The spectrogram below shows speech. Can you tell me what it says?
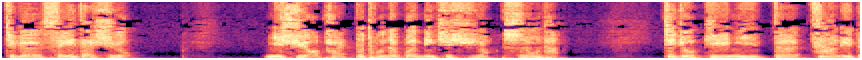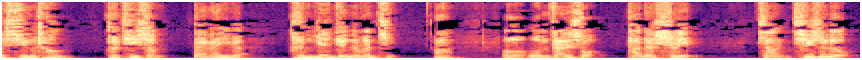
这个谁在使用，你需要派不同的官兵去使用使用它，这就给你的战力的形成和提升带来一个很严峻的问题啊。哦，我们再来说它的实力，像七十六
